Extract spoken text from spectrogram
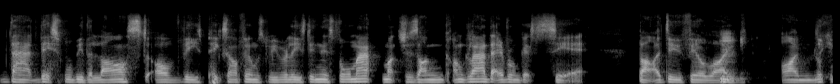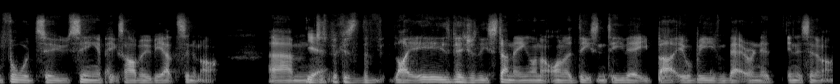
that this will be the last of these pixar films to be released in this format much as i'm i'm glad that everyone gets to see it but i do feel Hmm. like i'm looking forward to seeing a pixar movie at the cinema um Yeah. just because the like it is visually stunning on a, on a decent tv but it will be even better in a in a cinema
